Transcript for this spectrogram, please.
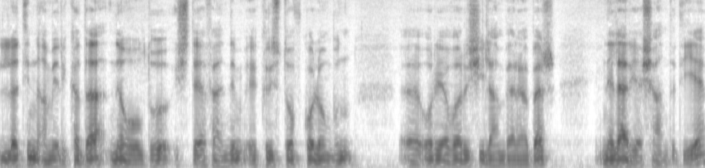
Latin Amerika'da ne oldu işte efendim Kristof e, Kolomb'un oraya varışıyla beraber neler yaşandı diye.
